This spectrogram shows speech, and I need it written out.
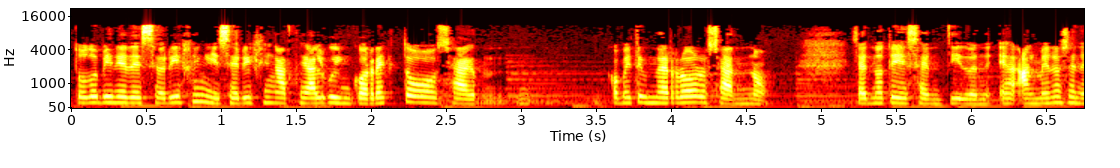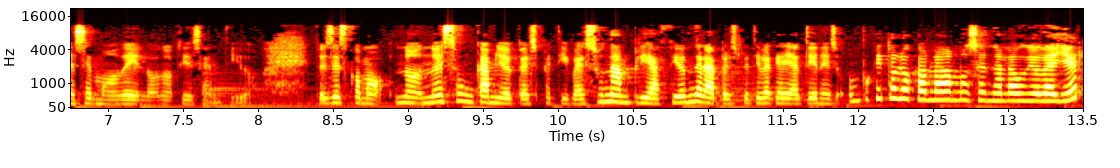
todo viene de ese origen y ese origen hace algo incorrecto, o sea, comete un error, o sea, no. O sea, no tiene sentido, al menos en ese modelo no tiene sentido. Entonces es como, no, no es un cambio de perspectiva, es una ampliación de la perspectiva que ya tienes. Un poquito lo que hablábamos en el audio de ayer,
